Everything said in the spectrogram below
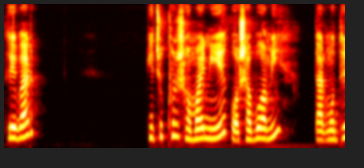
তো এবার কিছুক্ষণ সময় নিয়ে কষাবো আমি। তার মধ্যে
